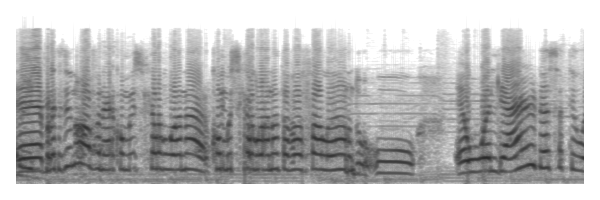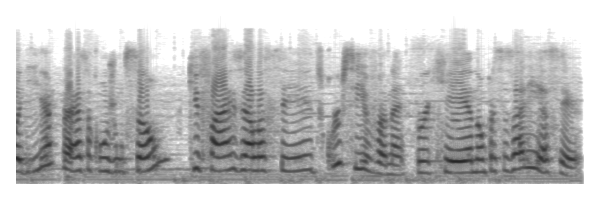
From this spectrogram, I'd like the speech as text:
É, mas de novo, né? Como isso que a Luana, como isso que a Luana tava falando, o é o olhar dessa teoria para essa conjunção que faz ela ser discursiva, né? Porque não precisaria ser.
